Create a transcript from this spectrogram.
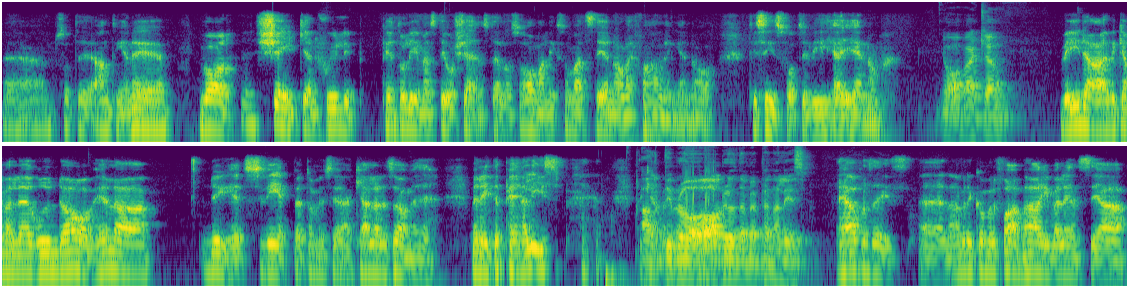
Äh, så att det antingen är vad shejken skyldig Peter Lim en stor tjänst eller så har man liksom varit stenhård i förhandlingen och till sist fått sin vilja igenom. Ja, verkligen. Vidare, vi kan väl runda av hela nyhetssvepet om vi ska kalla det så med, med lite penalism. Alltid bra att avrunda med penalism. Ja precis. Eh, nej, men det kommer fram här i Valencia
